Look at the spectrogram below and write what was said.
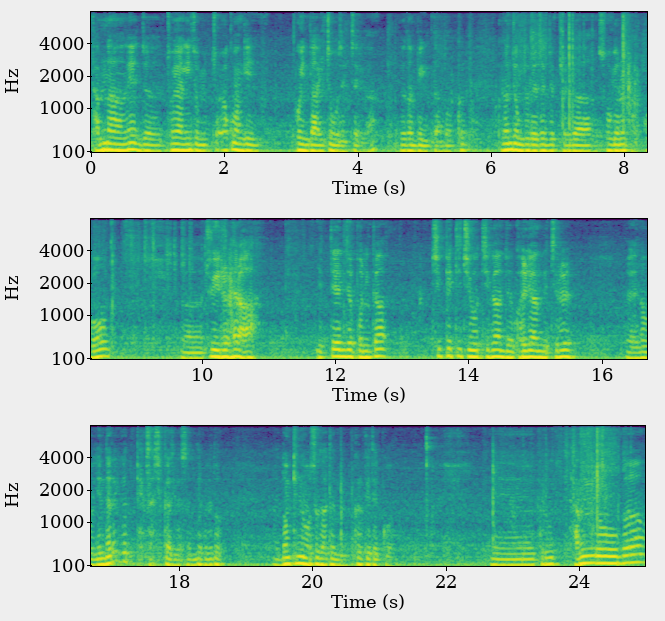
담낭에 이제 조향이 좀 조그만 게 보인다 1.5cm짜리가 병 있다 뭐 그, 그런 정도로 해서 이제 결과 소견을 받고 어, 주의를 해라 이때 이제 보니까 GPT, GOT가 이제 관리한 개치를 예, 너무 옛날에 이거 140까지 갔었는데 그래도 넘긴 넘어서 하여튼 그렇게 됐고 예, 그리고 당뇨가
